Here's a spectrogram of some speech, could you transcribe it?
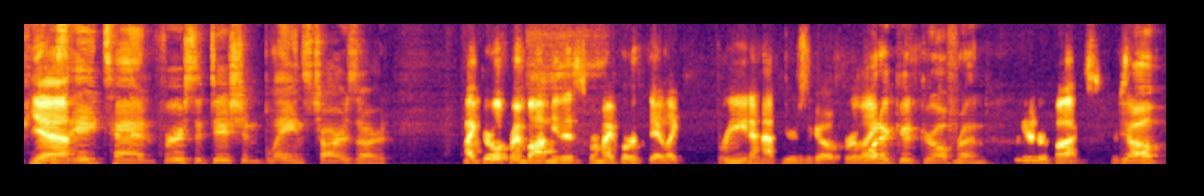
PSA Yeah. 10, first edition, Blaine's Charizard. My girlfriend bought me this for my birthday like three and a half years ago for like what a good girlfriend. 300 bucks. Yup.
